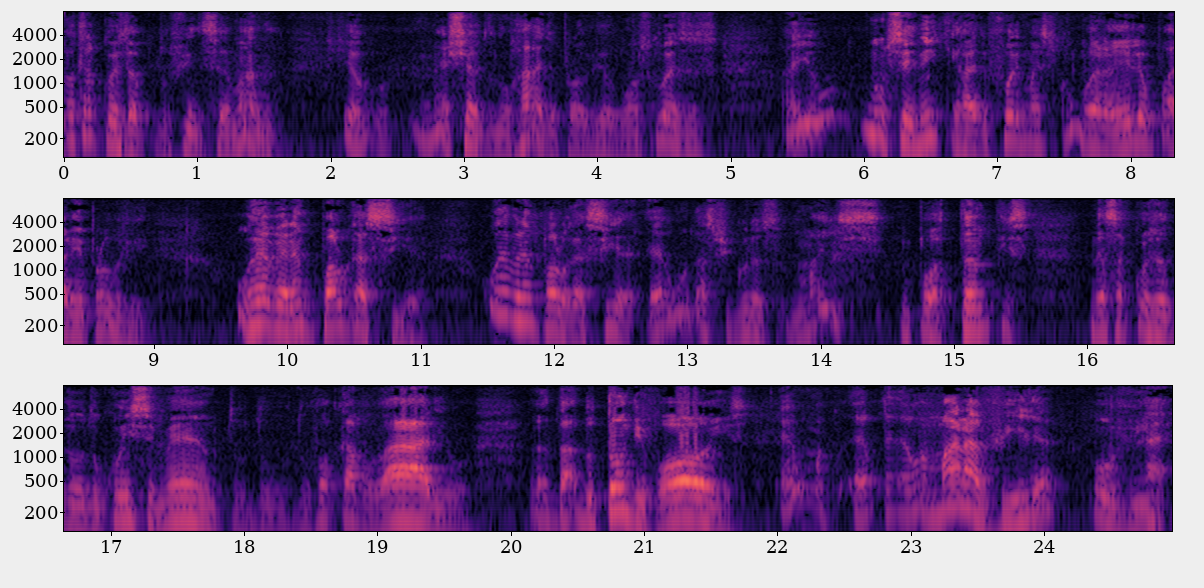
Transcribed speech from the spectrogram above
Outra coisa do fim de semana, eu mexendo no rádio para ouvir algumas coisas, aí eu não sei nem que rádio foi, mas como era ele, eu parei para ouvir. O reverendo Paulo Garcia. O reverendo Paulo Garcia é uma das figuras mais importantes nessa coisa do, do conhecimento, do, do vocabulário, da, do tom de voz. É uma, é, é uma maravilha ouvir é.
